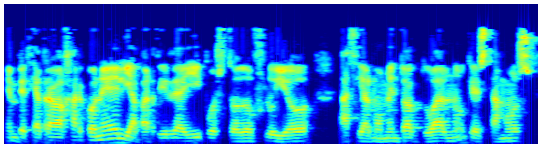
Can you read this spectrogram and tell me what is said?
empecé a trabajar con él y a partir de allí, pues todo fluyó hacia el momento actual, ¿no? Que estamos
